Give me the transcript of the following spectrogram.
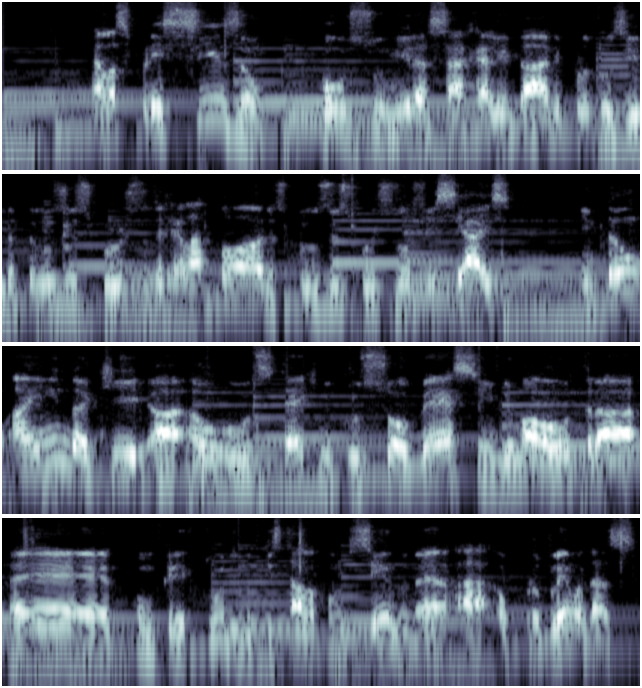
elas precisam consumir essa realidade produzida pelos discursos de relatórios, pelos discursos oficiais então, ainda que ah, os técnicos soubessem de uma outra é, concretude do que estava acontecendo, né, a, o problema das,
